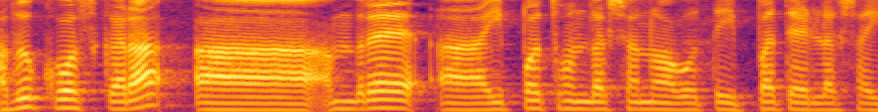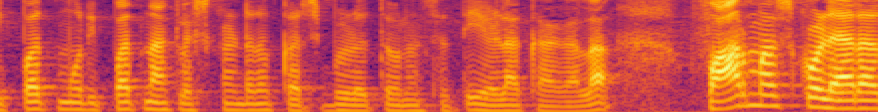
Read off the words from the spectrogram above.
ಅದಕ್ಕೋಸ್ಕರ ಅಂದರೆ ಇಪ್ಪತ್ತೊಂದು ಲಕ್ಷನೂ ಆಗುತ್ತೆ, ಇಪ್ಪತ್ತೆರಡು ಲಕ್ಷ ಇಪ್ಪತ್ತ್ಮೂರು ಇಪ್ಪತ್ನಾಲ್ಕು ಲಕ್ಷ ಗಂಟನೂ ಖರ್ಚು ಬೀಳುತ್ತೆ ಒಂದೊಂದ್ಸತಿ ಹೇಳೋಕ್ಕಾಗಲ್ಲ. ಫಾರ್ಮರ್ಸ್ಗಳು ಯಾರು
